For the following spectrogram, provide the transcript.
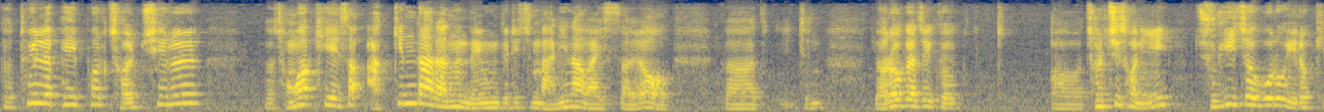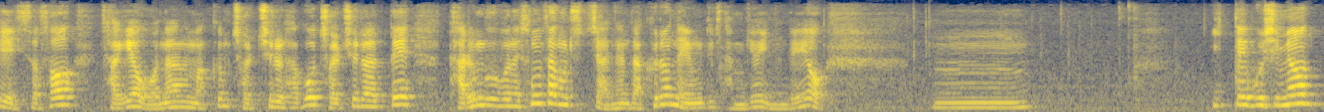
그 토일렛 페이퍼 절취를 정확히 해서 아낀다라는 내용들이 좀 많이 나와 있어요. 그러니까 여러 가지 그 어, 절취선이 주기적으로 이렇게 있어서 자기가 원하는 만큼 절취를 하고 절취를 할 때 다른 부분에 손상을 주지 않는다 그런 내용들이 담겨 있는데요. 음, 이때 보시면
